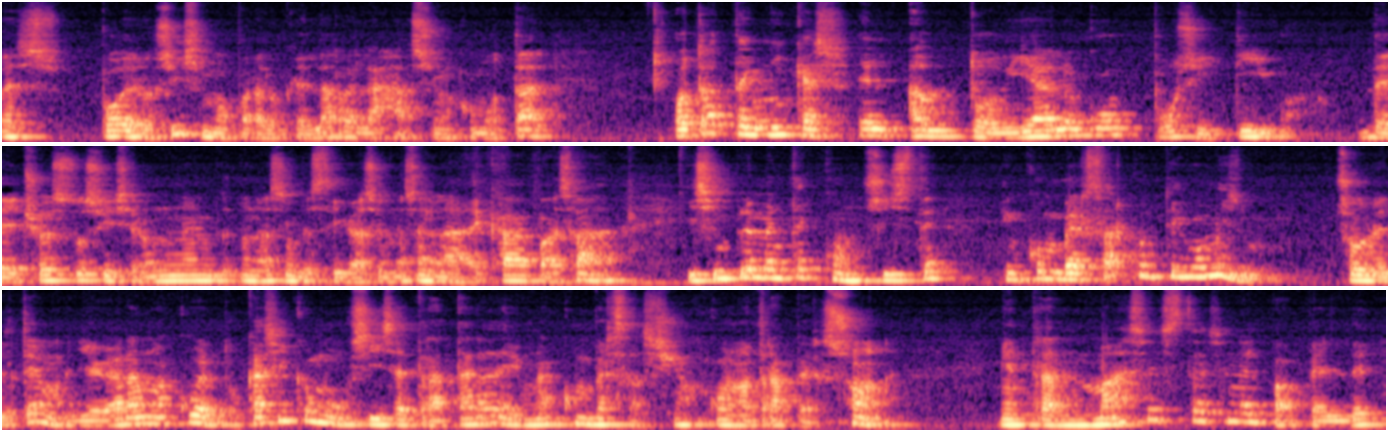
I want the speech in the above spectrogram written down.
es poderosísimo para lo que es la relajación como tal. Otra técnica es el autodiálogo positivo. De hecho, estos se hicieron unas investigaciones en la década pasada y simplemente consiste en conversar contigo mismo sobre el tema, llegar a un acuerdo, casi como si se tratara de una conversación con otra persona. Mientras más estés en el papel de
